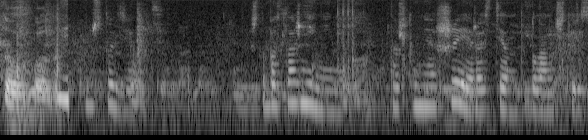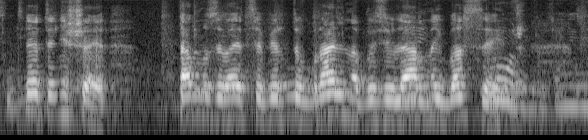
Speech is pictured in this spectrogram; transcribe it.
100 уколов. Ну что делать? Чтобы осложнений не было. Потому что у меня шея растянута была на 4 Да сантиметра. это не шея. Там называется вертебрально-базилярный бассейн. Может быть, я не знаю.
